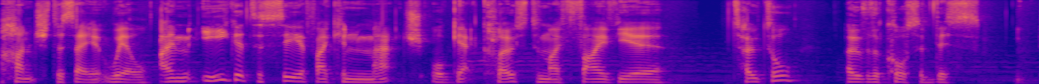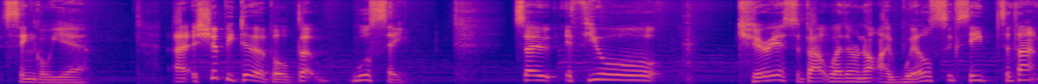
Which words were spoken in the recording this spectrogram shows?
hunch to say it will. I'm eager to see if I can match or get close to my five year total over the course of this single year. Uh, it should be doable, but we'll see. So if you're curious about whether or not I will succeed to that,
